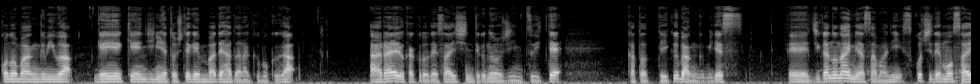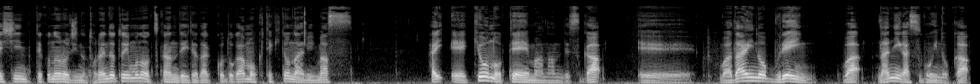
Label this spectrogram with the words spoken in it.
この番組は現役エンジニアとして現場で働く僕があらゆる角度で最新テクノロジーについて語っていく番組です。えー、時間のない皆様に少しでも最新テクノロジーのトレンドというものを掴んでいただくことが目的となります。はい、えー、今日のテーマなんですが、えー、話題のブレインは何がすごいのか、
